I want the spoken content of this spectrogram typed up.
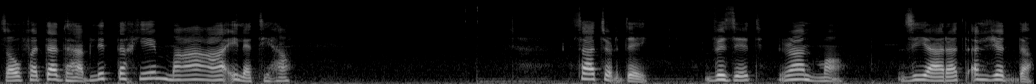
سوف تذهب للتخييم مع عائلتها. Saturday. Visit grandma. زيارة الجدة.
